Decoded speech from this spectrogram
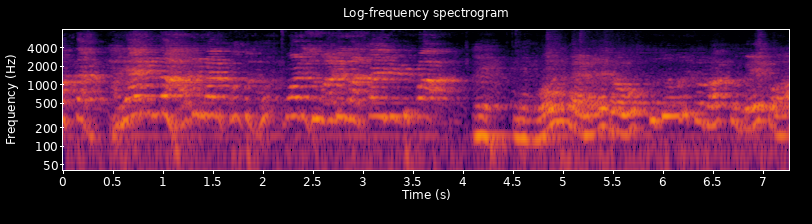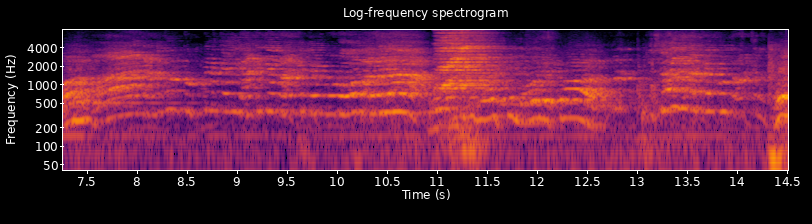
ಮತ್ತ ಮತ್ತೆ ಹಾದಿ ಮೇಲೆ ಕೂತು ಬುಕ್ ಮಾಡಿಸಿ ಮಾಡಿ ಬರ್ತಾ ಇಲ್ಲಿಟ್ಟಿಪ್ಪ ನೀವು ಹೋಗ್ತಾ ನಡೆದು ಉಪ್ಪು ಜೋಡಿಗೆ ರೊಕ್ಕ ಬೇಕು ನನಗೂ ಅಡಿಗೆ ರೊಕ್ಕ ಬೇಕು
